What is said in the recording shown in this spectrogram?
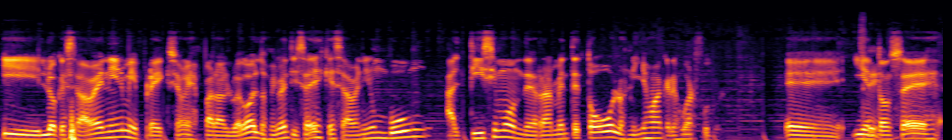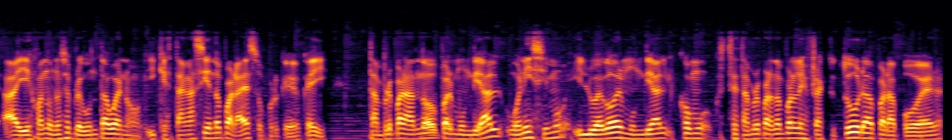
y lo que se va a venir, mi predicción es para luego del 2026 que se va a venir un boom altísimo donde realmente todos los niños van a querer jugar fútbol. Eh, y entonces ahí es cuando uno se pregunta, bueno, ¿y qué están haciendo para eso? Porque, ok, están preparando para el mundial, buenísimo, y luego del mundial, ¿cómo se están preparando para la infraestructura, para poder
